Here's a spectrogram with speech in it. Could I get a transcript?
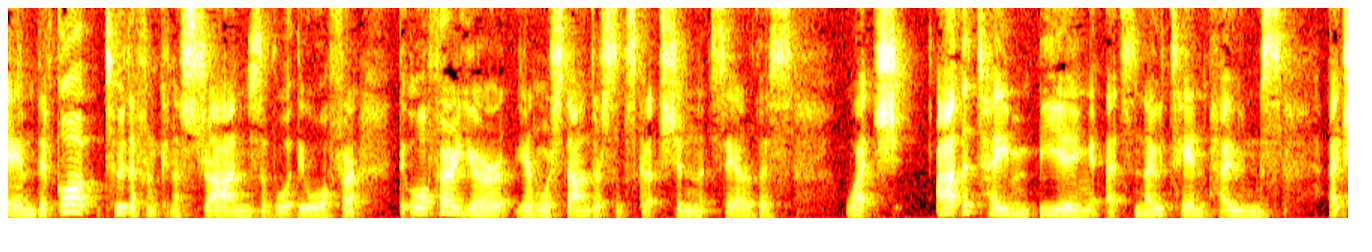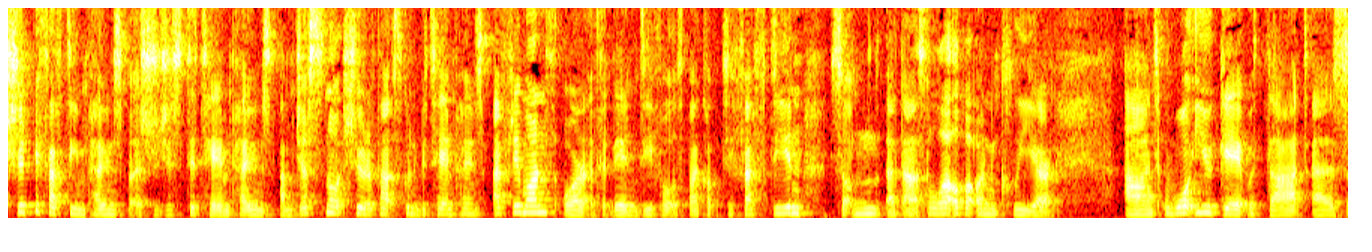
um, they've got two different kind of strands of what they offer. They offer your your more standard subscription service, which at the time being it's now ten pounds it should be £15, but it's reduced to £10. I'm just not sure if that's going to be £10 every month or if it then defaults back up to 15 So that's a little bit unclear. And what you get with that is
